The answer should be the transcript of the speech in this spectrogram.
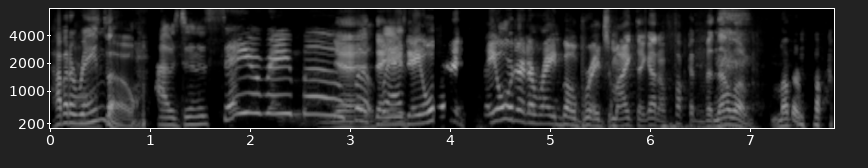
How about a rainbow? I was gonna say a rainbow. yeah, but they, whereas- they ordered they ordered a rainbow bridge, Myq. They got a fucking vanilla motherfucker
